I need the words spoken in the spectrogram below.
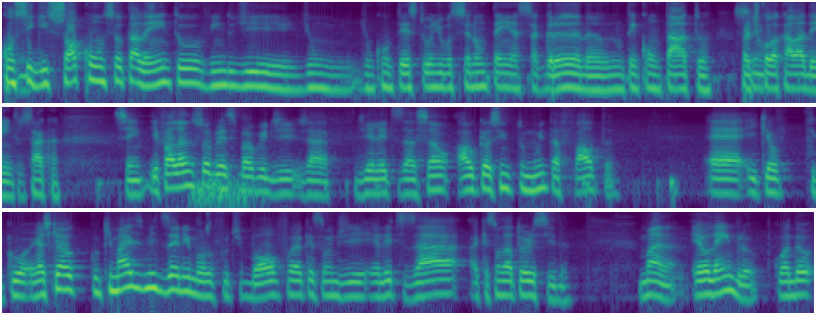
conseguir só com o seu talento, vindo de, de, um, de um contexto onde você não tem essa grana, não tem contato para te colocar lá dentro, saca? Sim. E falando sobre esse bagulho de, já, de elitização, algo que eu sinto muita falta é, e que eu fico. Eu acho que é o, o que mais me desanimou no futebol foi a questão de elitizar a questão da torcida. Mano, eu lembro quando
